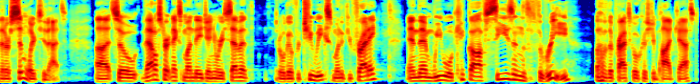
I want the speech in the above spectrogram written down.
that are similar to that. Uh, so that'll start next Monday, January 7th. It'll go for two weeks, Monday through Friday. And then we will kick off season three of the Practical Christian Podcast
